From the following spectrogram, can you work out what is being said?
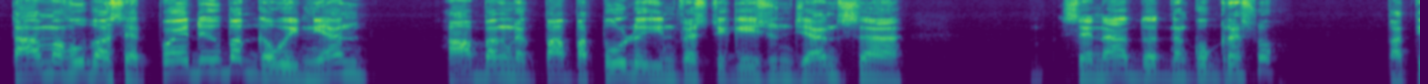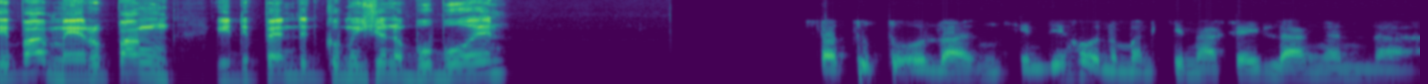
Tama ho ba, sir? Pwede ho ba gawin yan habang nagpapatuloy investigation dyan sa Senado at ng Kongreso? Pati pa, meron pang independent commission na bubuuin? Sa totoo lang, hindi ho naman kinakailangan na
